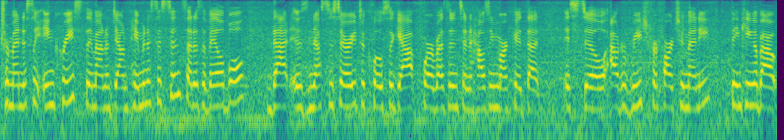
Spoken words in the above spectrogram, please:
tremendously increase the amount of down payment assistance that is available. That is necessary to close the gap for our residents in a housing market that is still out of reach for far too many. Thinking about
